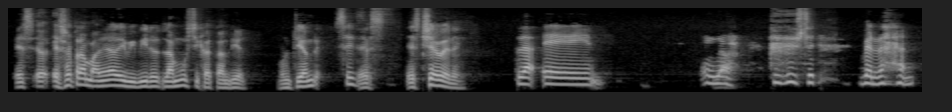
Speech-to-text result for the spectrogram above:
Es, es otra manera de vivir la música también. ¿Me entiendes? Sí, sí. Es, es chévere. Pla- eh. Sí, ¿Verdad?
